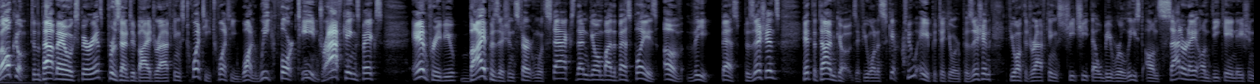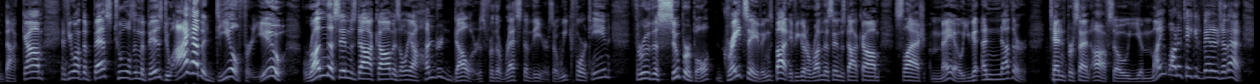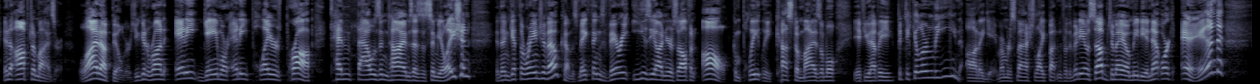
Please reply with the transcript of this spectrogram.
Welcome to the Pat Mayo Experience, presented by DraftKings 2021 Week 14 DraftKings picks and preview by position, starting with stacks, then going by the best plays of the best positions. Hit the time codes if you want to skip to a particular position. If you want the DraftKings cheat sheet that will be released on Saturday on DKNation.com. And if you want the best tools in the biz, do I have a deal for you? RunTheSims.com is only $100 for the rest of the year. So week 14 through the Super Bowl, great savings. But if you go to RunTheSims.com slash Mayo, you get another 10% off. So you might want to take advantage of that. An optimizer lineup builders. You can run any game or any player's prop 10,000 times as a simulation and then get the range of outcomes. Make things very easy on yourself and all completely customizable if you have a particular lean on a game. Remember to smash the like button for the video, sub to Mayo Media Network, and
